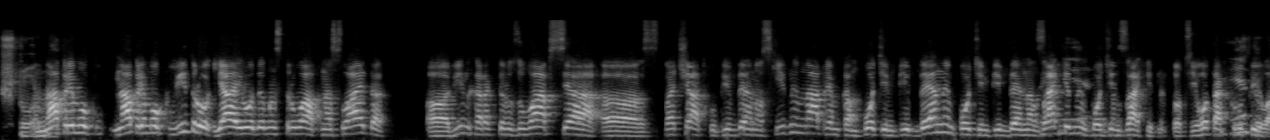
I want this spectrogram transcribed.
Шторму? Напрямок напрямок вітру. Я його демонстрував на слайдах. Він характеризувався спочатку південно-східним напрямком, потім південним, потім південно-західним, потім західним. Тобто його так крутило.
